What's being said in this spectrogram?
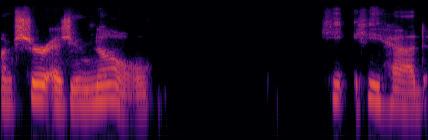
i'm sure as you know he he had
